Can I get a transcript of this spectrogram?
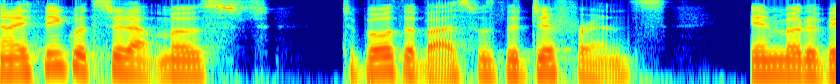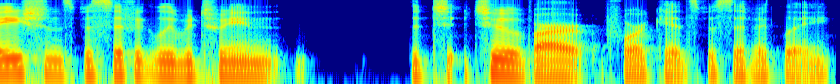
And I think what stood out most to both of us was the difference in motivation specifically between the t- two of our four kids specifically.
